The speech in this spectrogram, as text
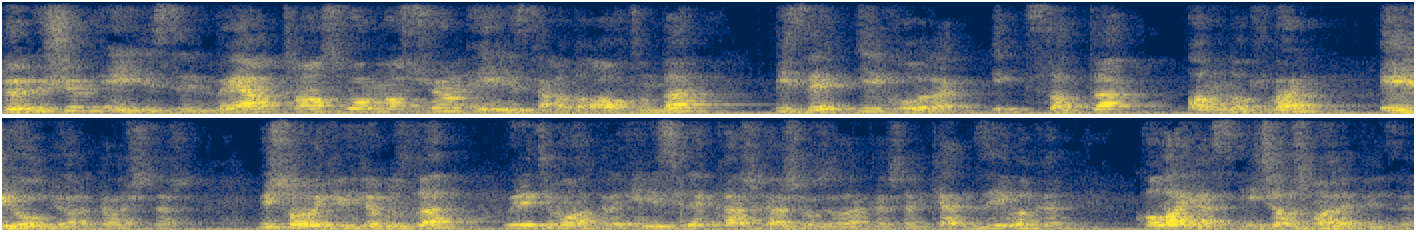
dönüşüm eğrisi veya transformasyon eğrisi adı altında bize ilk olarak iktisatta anlatılan eğri oluyor arkadaşlar. Bir sonraki videomuzda üretim olanakları eğrisiyle karşı karşıya olacağız arkadaşlar. Kendinize iyi bakın. Kolay gelsin. İyi çalışmalar hepinize.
